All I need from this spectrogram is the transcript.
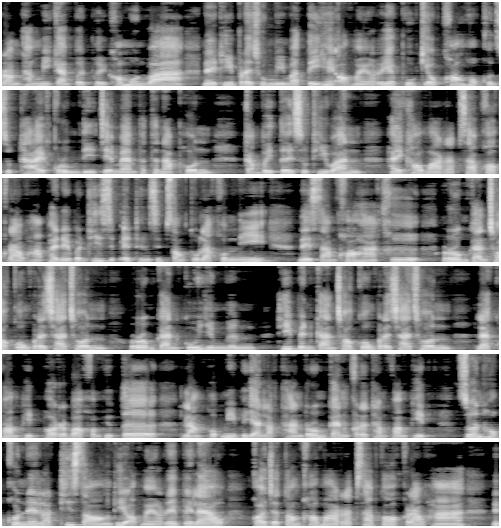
พร้อมทั้งมีการเปิดเผยข้อมูลว่า ในที่ประชุมมีมติให้ออกหมายเรียกผู้เกี่ยวข้อง 6 คนสุดท้าย กลุ่มดีเจแมนพัฒนพล กับใบเตยสุธีวัน ให้เข้ามารับทราบข้อกล่าวหาภายในวันที่ 11-12 ตุลาคมนี้ ใน 3 ข้อหาคือ ร่วมกันช่อโกงประชาชน ร่วมกันกู้ยืมเงิน ที่เป็นการช่อโกงประชาชน และความผิดพรบคอมพิวเตอร์ หลังพบมีพยานหลักฐานร่วมกันกระทำความผิด ส่วน 6 คนในล็อตที่ 2 ที่ออกหมายเรียกไปแล้ว ก็จะต้องเข้ามารับทราบข้อกล่าวหา ใน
